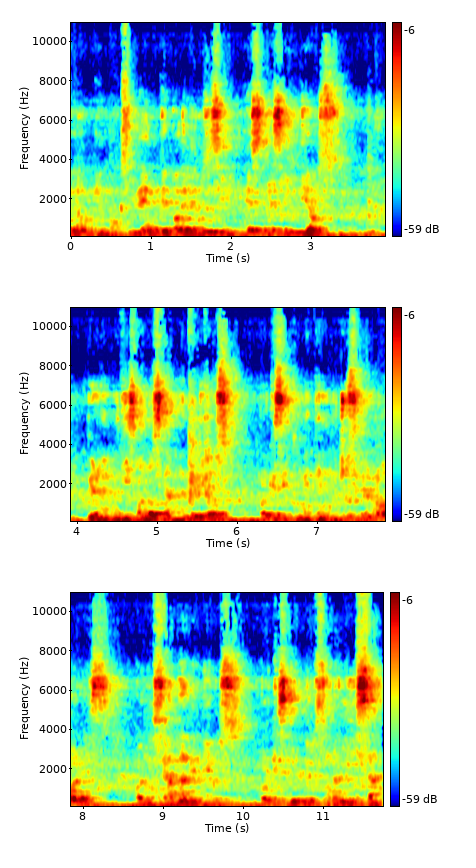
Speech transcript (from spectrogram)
en, en, Occidente podríamos decir, es decir Dios. Pero en el budismo no se habla de Dios porque se cometen muchos errores cuando se habla de Dios, porque se le personaliza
